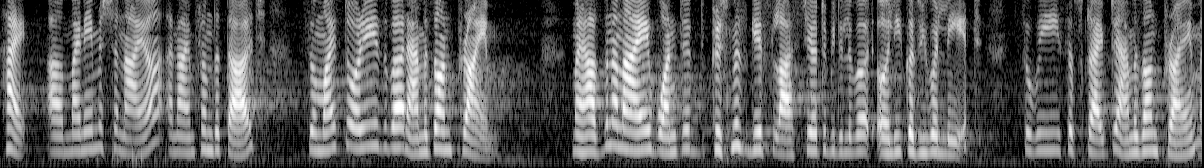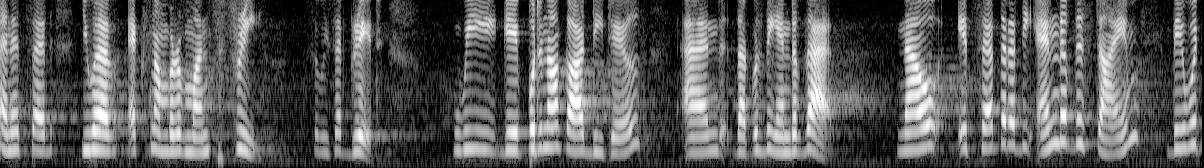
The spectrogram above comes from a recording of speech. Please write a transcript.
Hi, uh, my name is Shania, and I'm from the Taj. So my story is about Amazon Prime. My husband and I wanted Christmas gifts last year to be delivered early because we were late. So we subscribed to Amazon Prime, and it said you have X number of months free. So we said, great. We gave, put in our card details, and that was the end of that. Now, it said that at the end of this time, they would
